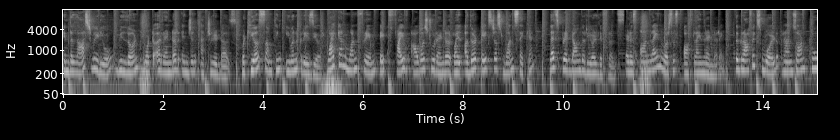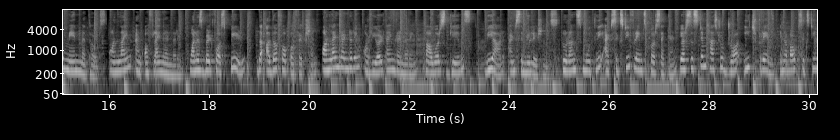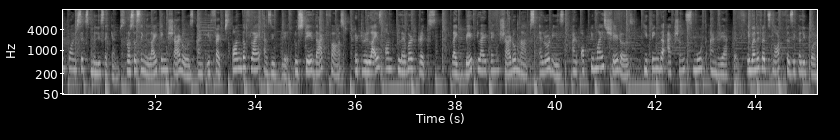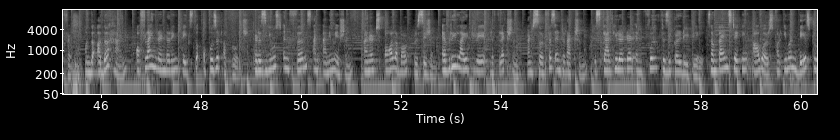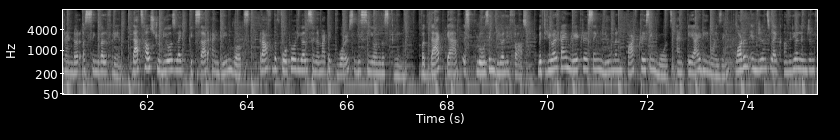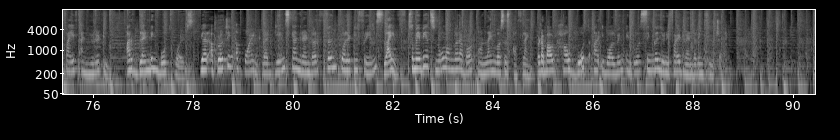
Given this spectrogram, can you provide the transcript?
In the last video, we learned what a render engine actually does. But here's something even crazier. Why can one frame take 5 hours to render while other takes just 1 second? Let's break down the real difference. It is online versus offline rendering. The graphics world runs on two main methods, online and offline rendering. One is built for speed, the other for perfection. Online rendering or real-time rendering powers games, VR and simulations. To run smoothly at 60 frames per second, your system has to draw each frame in about 16.6 milliseconds, processing lighting, shadows, and effects on the fly as you play. To stay that fast, it relies on clever tricks like baked lighting, shadow maps, LODs, and optimized shaders, keeping the action smooth and reactive, even if it's not physically perfect. On the other hand, offline rendering takes the opposite approach. It is used in films and animation, and it's all about precision. Every light ray reflection and surface interaction is calculated in full physical detail, sometimes taking hours or even days to render a single frame. That's how studios like Pixar and DreamWorks craft the photoreal cinematic worlds we see on the screen. But that gap is closing really fast. With real-time ray tracing, Lumen, path tracing modes, and AI denoising, modern engines like Unreal Engine 5 and Unity are blending both worlds. We are approaching a point where games can render film quality frames live. So maybe it's no longer about online versus offline, but about how both are evolving into a single unified rendering future.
